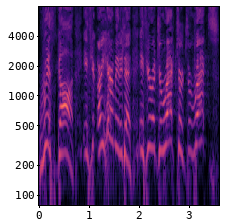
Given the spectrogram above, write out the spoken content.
with God. If you are you hearing me today? If you're a director, direct.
